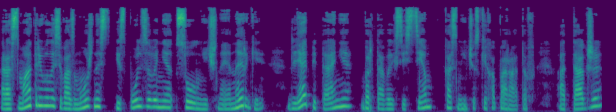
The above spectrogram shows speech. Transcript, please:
рассматривалась возможность использования солнечной энергии для питания бортовых систем космических аппаратов, а также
